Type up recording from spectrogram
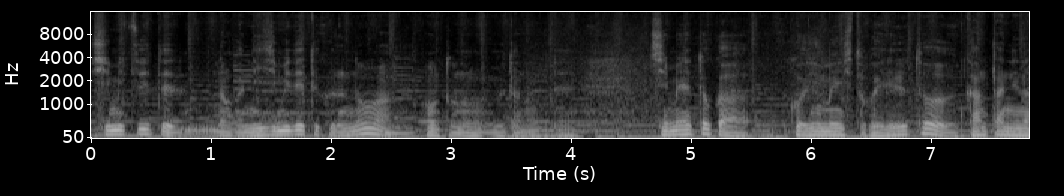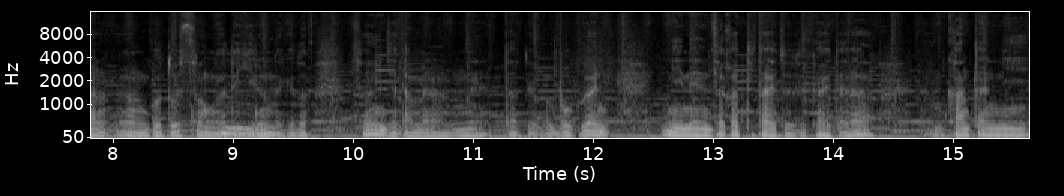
染みついてなんかにじみ出てくるのは本当の歌なんで。地名とかこういう名詞とか入れると簡単になる、うん、ご当地ソングができるんだけど、そういうんじゃダメなのね。例えば僕が「二年坂」ってタイトルで書いたら簡単に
